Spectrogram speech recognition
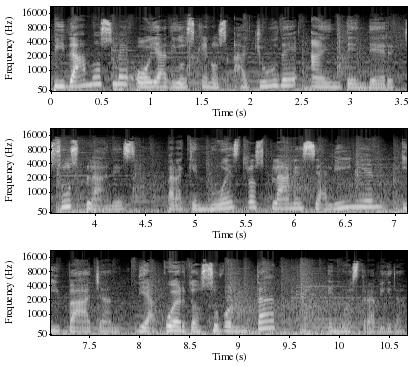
Pidámosle hoy a Dios que nos ayude a entender sus planes para que nuestros planes se alineen y vayan de acuerdo a su voluntad en nuestra vida.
